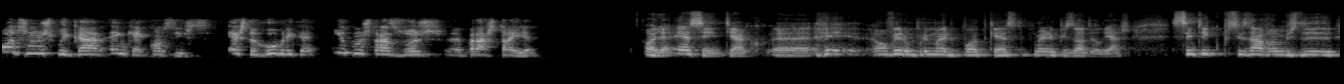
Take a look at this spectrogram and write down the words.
Podes-nos explicar em que é que consiste esta rúbrica e o que nos trazes hoje uh, para a estreia? Olha, é assim, Tiago, uh, ao ver o primeiro podcast, o primeiro episódio, aliás, senti que precisávamos de, de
